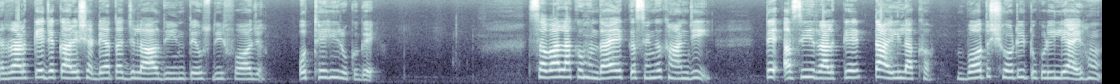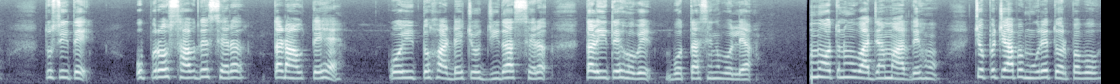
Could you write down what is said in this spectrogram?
ਰਲ ਕੇ ਜਕਾਰੇ ਛੱਡਿਆ ਤਾਂ ਜਲਾਲਦੀਨ ਤੇ ਉਸ ਦੀ ਫੌਜ ਉੱਥੇ ਹੀ ਰੁਕ ਗਏ। ਸਵਾ ਲੱਖ ਹੁੰਦਾ ਹੈ ਇੱਕ ਸਿੰਘ ਖਾਨ ਜੀ। ਤੇ ਅਸੀਂ ਰਲ ਕੇ 2.5 ਲੱਖ, ਬਹੁਤ ਛੋਟੀ ਟੁਕੜੀ ਲਿਆਏ ਹੋ। ਤੁਸੀਂ ਤੇ ਉੱਪਰੋਂ ਸਭ ਦੇ ਸਿਰ ਤੜਾਂ ਉੱਤੇ ਹੈ। ਕੋਈ ਤੁਹਾਡੇ ਚੋਂ ਜਿਹਦਾ ਸਿਰ ਤਲੀ ਤੇ ਹੋਵੇ, ਬੋਤਾ ਸਿੰਘ ਬੋਲਿਆ। ਮੌਤ ਨੂੰ ਆਵਾਜ਼ਾਂ ਮਾਰਦੇ ਹੋ, ਚੁੱਪਚਾਪ ਮੂਰੇ ਤੁਰ ਪਵੋ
